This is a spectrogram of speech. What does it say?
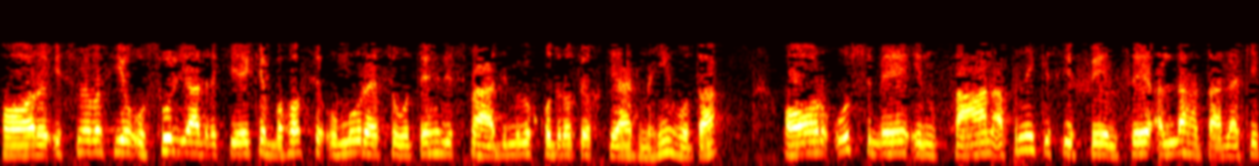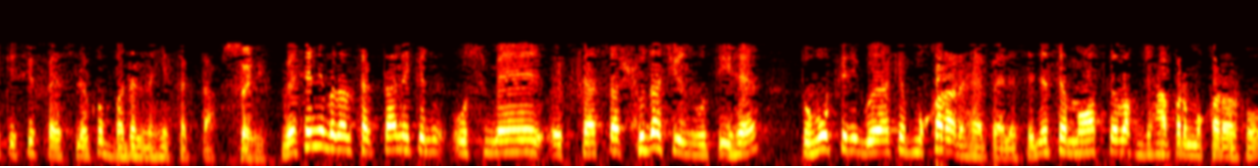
اور اس میں بس یہ اصول یاد رکھیے کہ بہت سے امور ایسے ہوتے ہیں جس میں آدمی کو قدرت و اختیار نہیں ہوتا اور اس میں انسان اپنے کسی فیل سے اللہ تعالیٰ کے کسی فیصلے کو بدل نہیں سکتا۔ صحیح۔ ویسے نہیں بدل سکتا لیکن اس میں ایک فیصلہ شدہ چیز ہوتی ہے تو وہ پھر گویا کہ مقرر ہے پہلے سے۔ جیسے موت کے وقت جہاں پر مقرر ہو۔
